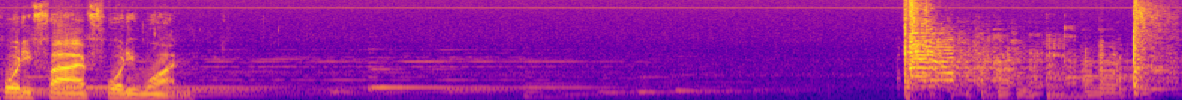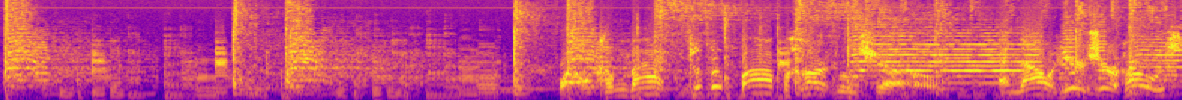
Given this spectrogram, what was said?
4541. Welcome back to the Bob Harden Show. And now here's your host,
